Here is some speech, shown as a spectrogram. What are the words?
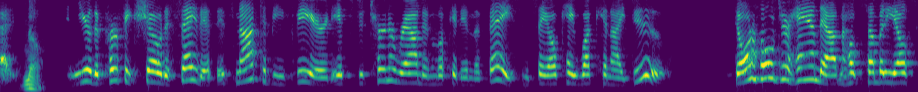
Uh, no. And you're the perfect show to say this. It's not to be feared. It's to turn around and look it in the face and say, okay, what can I do? Don't hold your hand out and hope somebody else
